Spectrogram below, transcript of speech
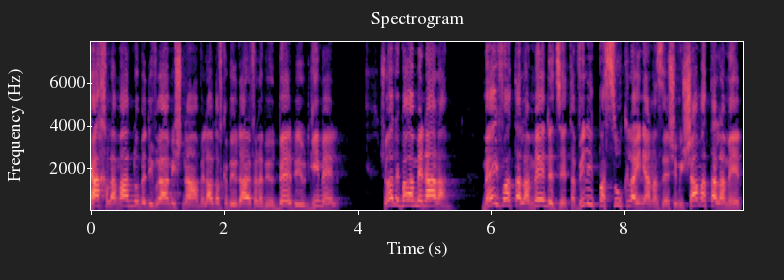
כך למדנו בדברי המשנה, ולאו דווקא בי"א אלא בי"ב, בי"ג. שואלת הגמרא מנהלן, מאיפה אתה למד את זה? תביא לי פסוק לעניין הזה, שמשם אתה למד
